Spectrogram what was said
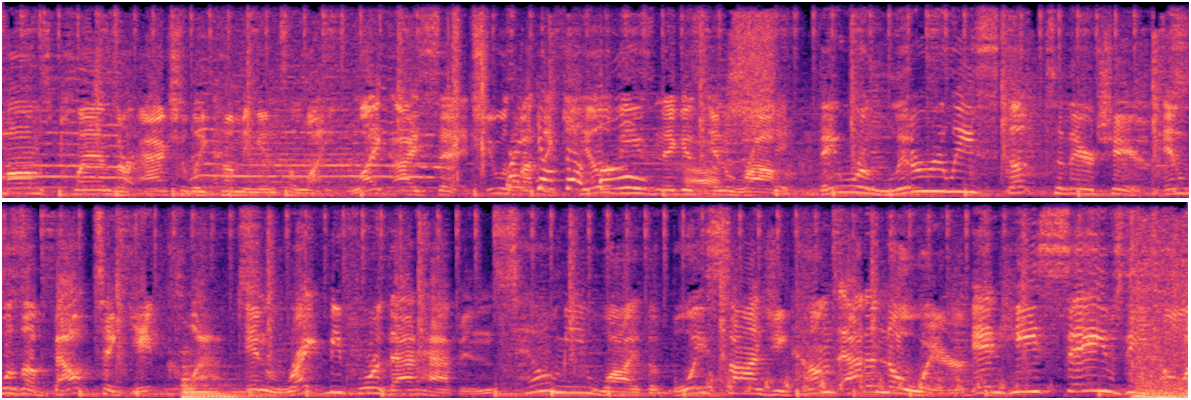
Mom's plans are actually coming into light. Like I said, she was about to kill these niggas and oh, rob them. They were literally stuck to their chair and was about to get clapped. And right before that happens, tell me why the boy Sanji comes out of nowhere and he saves these hoe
